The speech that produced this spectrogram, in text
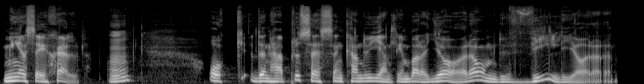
mer sig själv. Mm. Och den här processen kan du egentligen bara göra om du vill göra den.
